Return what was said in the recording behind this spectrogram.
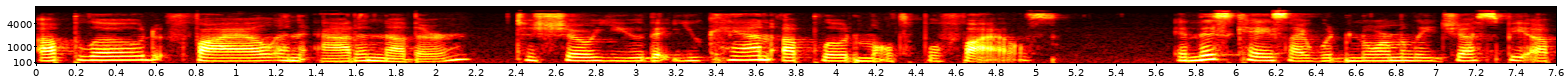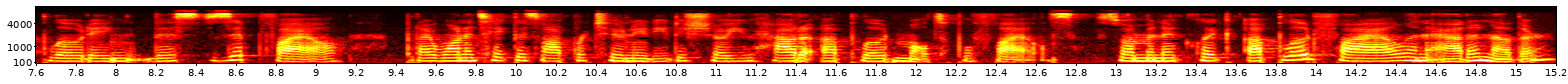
Upload File and Add Another to show you that you can upload multiple files. In this case, I would normally just be uploading this zip file, but I want to take this opportunity to show you how to upload multiple files. So I'm going to click Upload File and add another.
